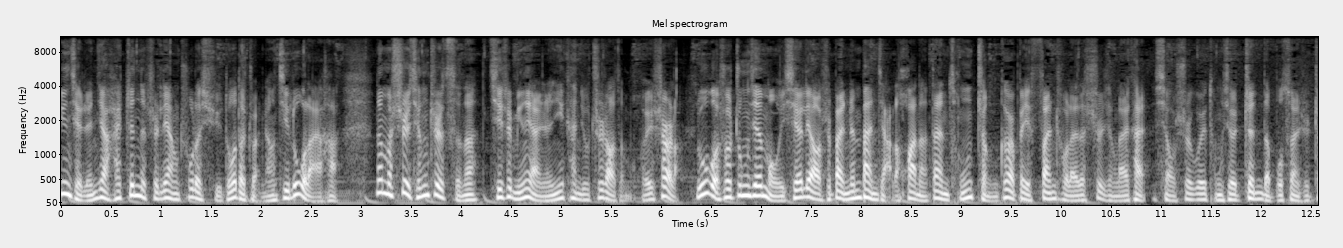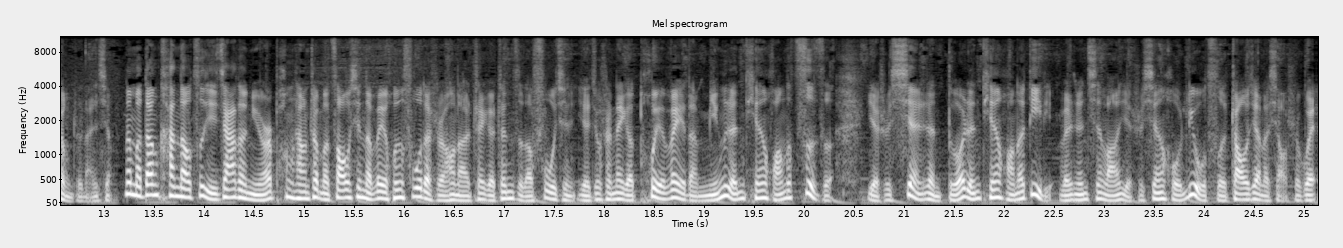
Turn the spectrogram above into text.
并且人家还真的是亮出了许多的转账记录来哈。那么事情至此呢，其实明眼人一看就知道怎么回事了。如果说中间某一些料是半真半假的话呢，但从整个被翻出来的事情来看，小石龟同学真的不算是正直男性。那么当看到自己家的女儿碰上这么糟心的，未婚夫的时候呢，这个贞子的父亲，也就是那个退位的明仁天皇的次子，也是现任德仁天皇的弟弟文仁亲王，也是先后六次召见了小石龟，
